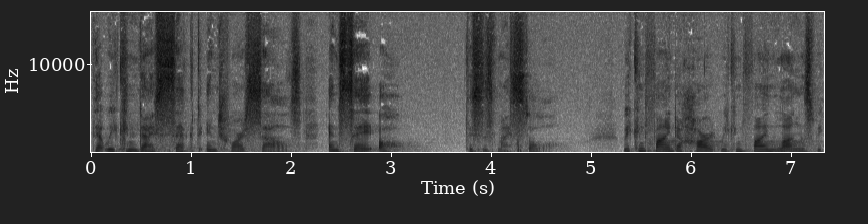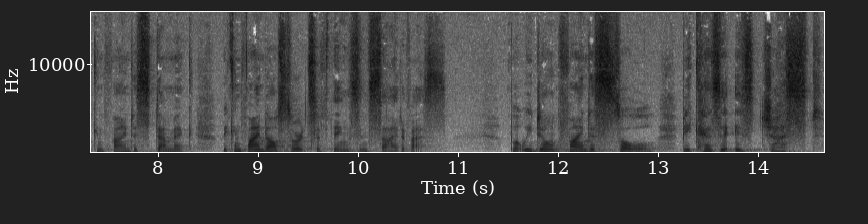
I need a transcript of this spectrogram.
that we can dissect into ourselves and say, oh, this is my soul. We can find a heart, we can find lungs, we can find a stomach, we can find all sorts of things inside of us. But we don't find a soul because it is just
